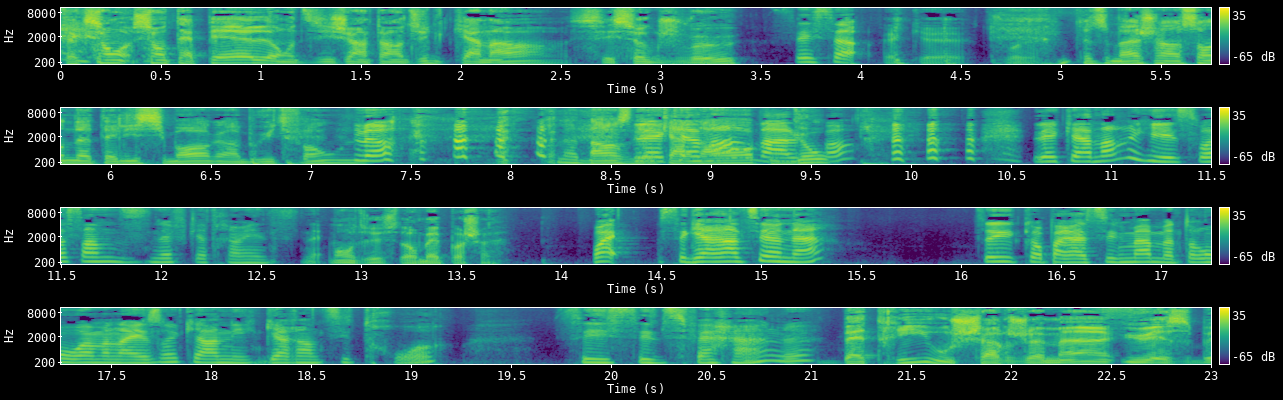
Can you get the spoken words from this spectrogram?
fait que si on, si on t'appelle, on dit j'ai entendu le canard, c'est ça que je veux. C'est ça. Fait que tu vois. Tu mets la chanson de Nathalie Simard en bruit de fond. là. Non, La danse des le canard canards, dans puis le go. fond. le canard il est 79,99. Mon Dieu, c'est donc bien pas cher. Ouais, c'est garanti un an. Tu sais, comparativement, mettons, au Womanizer qui en est garanti trois. C'est c'est différent là. Batterie ou chargement USB?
